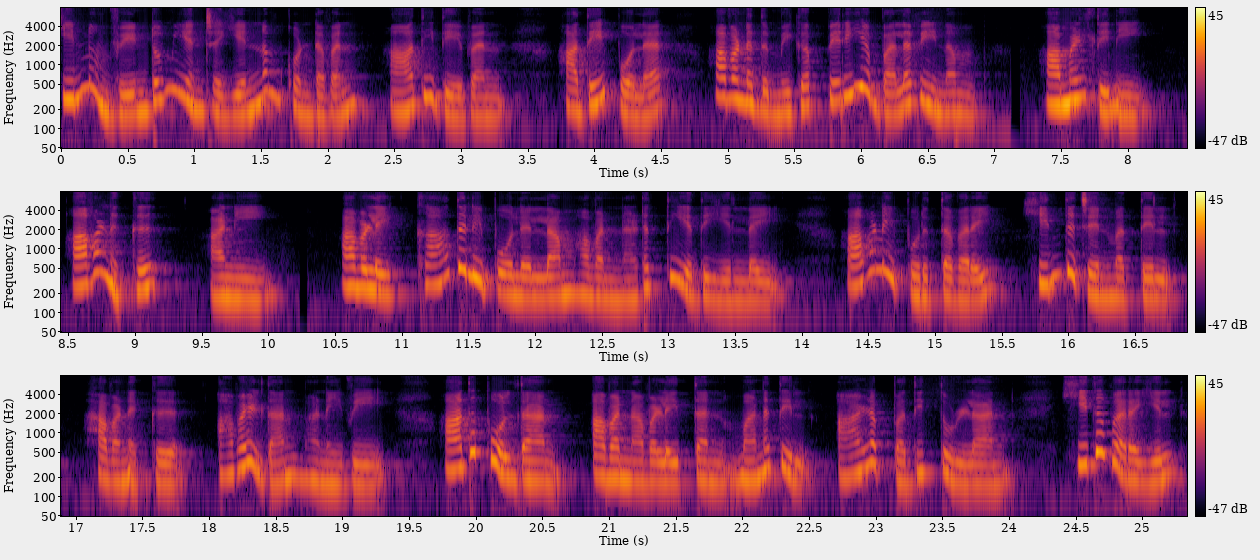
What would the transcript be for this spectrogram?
இன்னும் வேண்டும் என்ற எண்ணம் கொண்டவன் ஆதிதேவன். அதேபோல அவனது மிகப்பெரிய பலவீனம் அமிழ்தினி அவனுக்கு அணி. அவளை காதலி போலெல்லாம் அவன் நடத்தியது இல்லை. அவனை பொறுத்தவரை இந்த ஜென்மத்தில் அவனுக்கு அவள்தான் மனைவி. அதுபோல்தான் அவன் அவளை தன் மனதில் ஆழப்பதித்துள்ளான் இதுவரையில்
